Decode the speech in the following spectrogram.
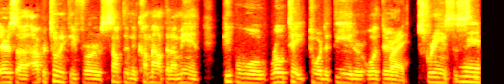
there's an opportunity for something to come out that I'm in, people will rotate toward the theater or their Right. screens to see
